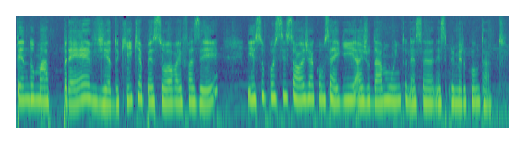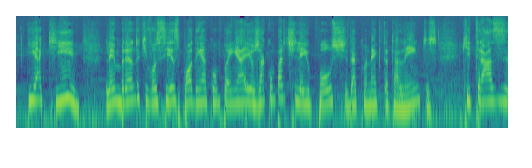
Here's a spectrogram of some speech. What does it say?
tendo uma prévia do que, que a pessoa vai fazer, isso por si só já consegue ajudar muito nessa, nesse primeiro contato. E aqui, lembrando que vocês podem acompanhar, eu já compartilhei o post da Conecta Talentos que traz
